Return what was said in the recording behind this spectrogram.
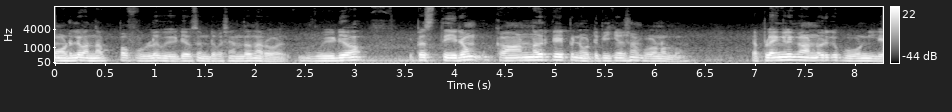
മോഡൽ വന്നപ്പോൾ ഫുള്ള് വീഡിയോസ് ഉണ്ട്. പക്ഷെ എന്താണെന്നറിയോ വീഡിയോ ഇപ്പോൾ സ്ഥിരം കാണുന്നവർക്ക് ഇപ്പോൾ നോട്ടിഫിക്കേഷൻ പോകണുള്ളൂ എപ്പോഴെങ്കിലും കാണുന്നവർക്ക് പോകുന്നില്ല.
